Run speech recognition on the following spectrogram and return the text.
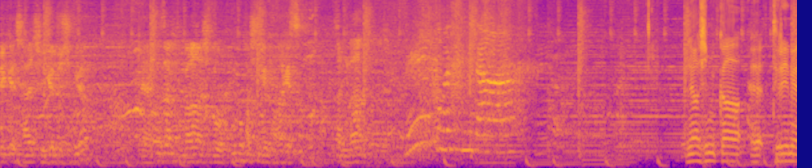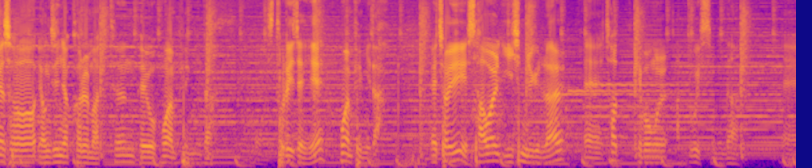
재밌게 잘 즐겨주시고요. 네, 항상 건강하시고 행복하시길 바라겠습니다. 감사합니다. 네, 고맙습니다. 안녕하십니까. 네, 드림에서 영진 역할을 맡은 배우 홍한표입니다. 네, 스토리제이의 홍한표입니다. 네, 저희 4월 26일 날 네, 첫 개봉을 앞두고 있습니다. 네,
